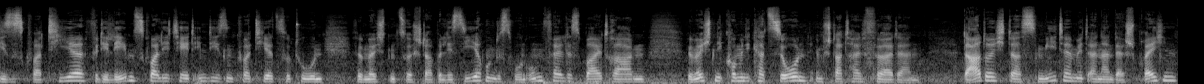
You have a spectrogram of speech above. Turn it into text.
dieses Quartier, für die Lebensqualität in diesem Quartier zu tun. Wir möchten zur Stabilisierung des Wohnumfeldes beitragen. Wir möchten die Kommunikation im Stadtteil fördern. Dadurch, dass Mieter miteinander sprechen,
